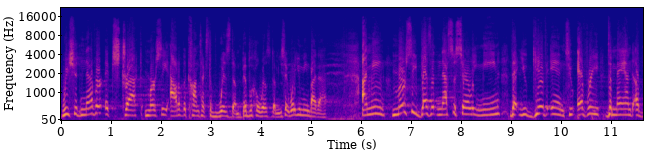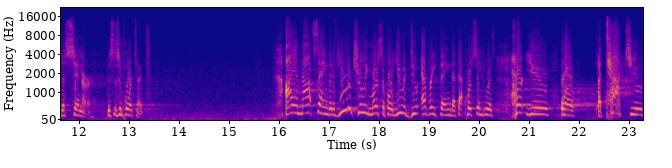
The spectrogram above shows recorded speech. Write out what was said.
we should never extract mercy out of the context of wisdom, biblical wisdom. You say, what do you mean by that? I mean, mercy doesn't necessarily mean that you give in to every demand of the sinner. This is important. I am not saying that if you were truly merciful, you would do everything that that person who has hurt you or attacked you,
